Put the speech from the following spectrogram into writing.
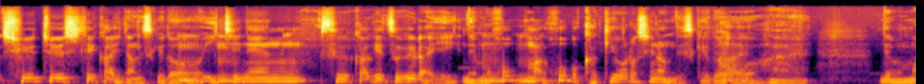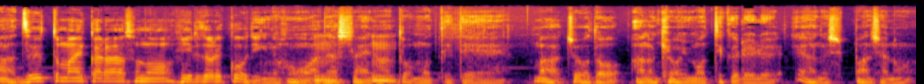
集中して書いたんですけど、うんうん。1年数ヶ月ぐらいでもほ,、うんうん。まあ、ほぼ書き下ろしなんですけど、はい。はい、でもまあずっと前からそのフィールドレコーディングの本は出したいなと思ってて、まあちょうどあの興味持ってくれるあの出版社の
